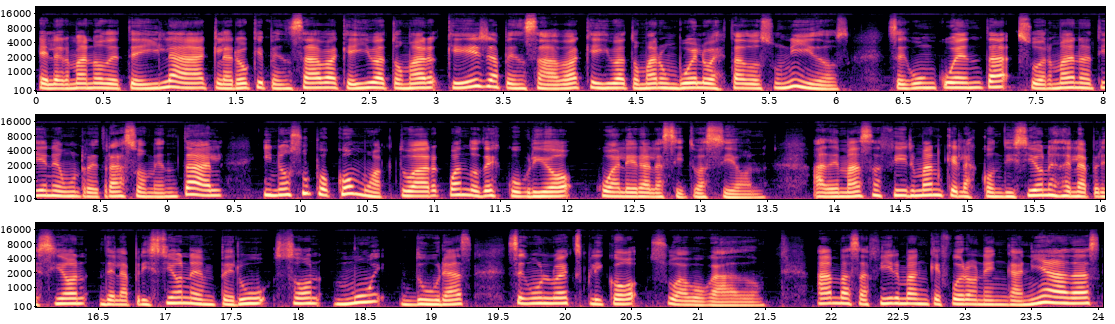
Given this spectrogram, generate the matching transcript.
El hermano de Teilá aclaró que pensaba que iba a tomar, que ella pensaba que iba a tomar un vuelo a Estados Unidos. Según cuenta, su hermana tiene un retraso mental y no supo cómo actuar cuando descubrió cuál era la situación. Además afirman que las condiciones de la prisión de la prisión en Perú son muy duras, según lo explicó su abogado. Ambas afirman que fueron engañadas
